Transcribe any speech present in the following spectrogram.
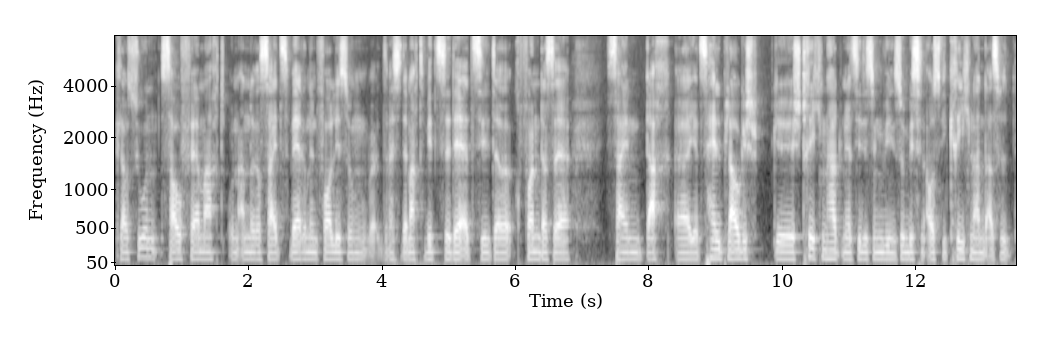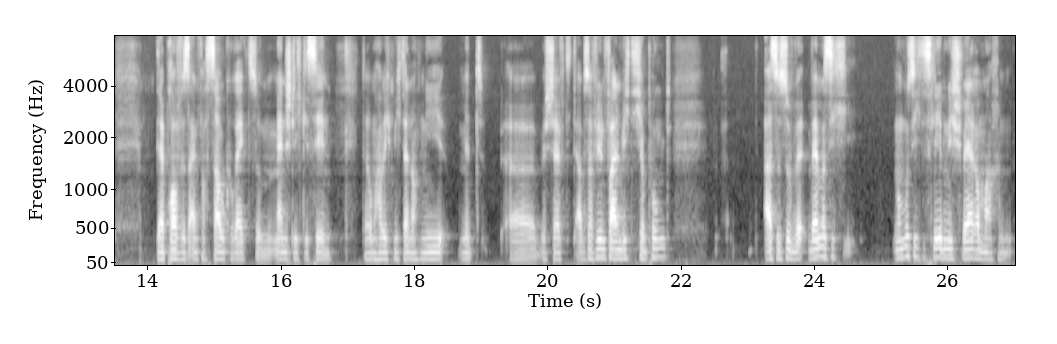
Klausuren saufair macht und andererseits während den Vorlesungen, weißt du, der macht Witze, der erzählt davon, dass er sein Dach äh, jetzt hellblau gestrichen hat und jetzt sieht es irgendwie so ein bisschen aus wie Griechenland, also der Prof ist einfach saukorrekt, so menschlich gesehen. Darum habe ich mich da noch nie mit äh, beschäftigt. Aber es ist auf jeden Fall ein wichtiger Punkt. also so, wenn man sich, man muss sich das Leben nicht schwerer machen.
